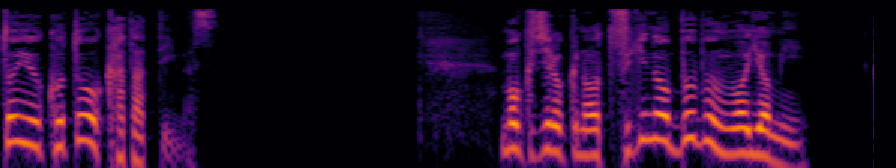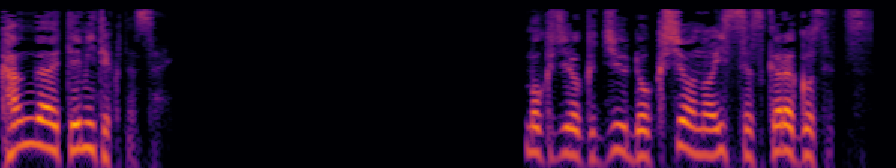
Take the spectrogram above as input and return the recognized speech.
ということを語っています。目次録の次の部分を読み、考えてみてください。目次録16章の1節から5節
